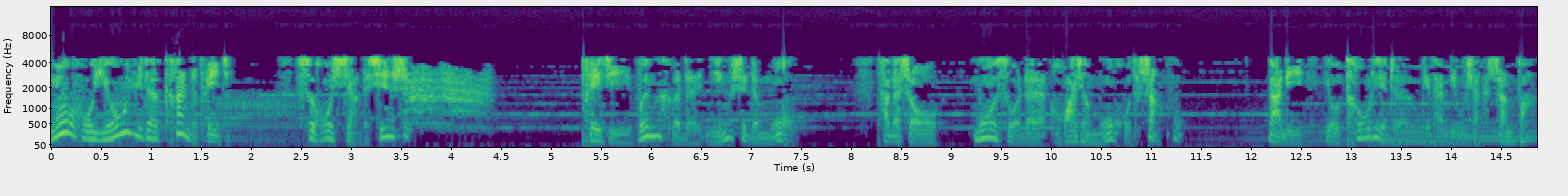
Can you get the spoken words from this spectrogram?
母虎犹豫的看着佩吉，似乎想着心事。佩吉温和的凝视着母虎，他的手摸索着滑向母虎的上腹，那里有偷猎者给他留下的伤疤。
